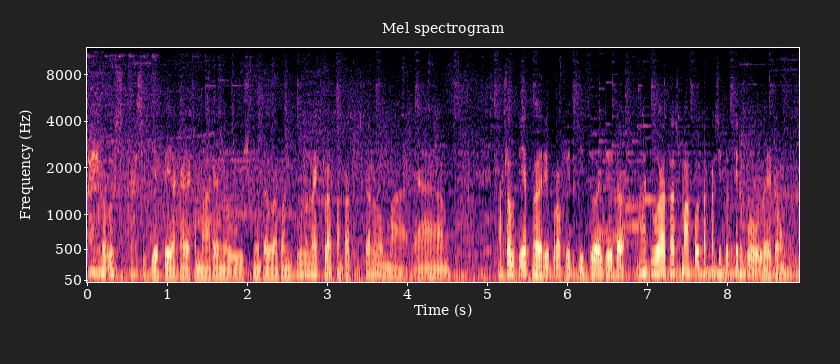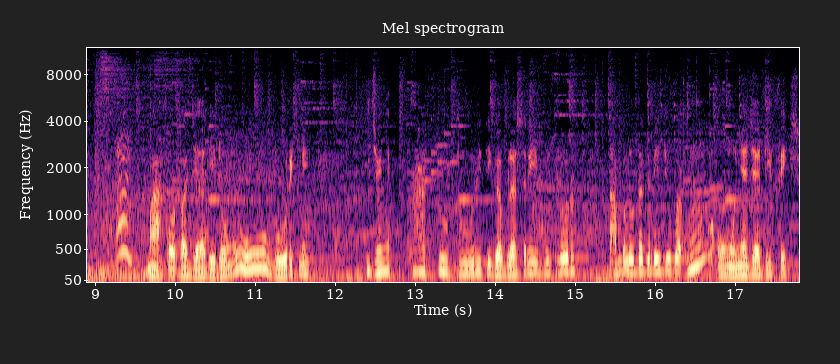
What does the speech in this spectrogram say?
Ayo us kasih JP yang kayak kemarin loh us modal 80 naik 800 kan lumayan. Asal tiap hari profit gitu aja udah. Aduh atas mahkota kasih petir boleh dong. Mahkota jadi dong. Uh burik nih hijaunya aduh buri 13.000 seluruh tambel udah gede juga. Hmm, ungunya jadi fix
